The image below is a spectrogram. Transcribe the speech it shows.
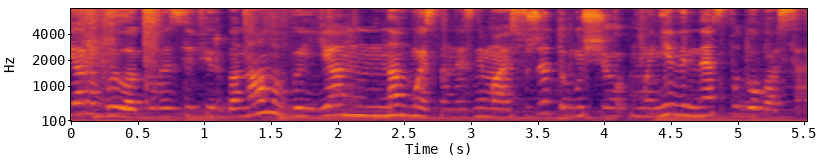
Я робила колись зефір банановий, я навмисно не знімаю сюжет, тому що мені він не сподобався.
